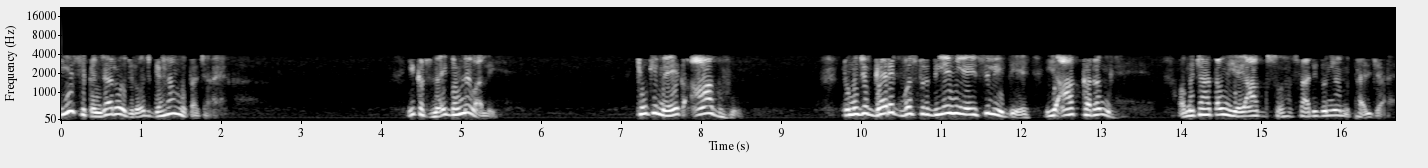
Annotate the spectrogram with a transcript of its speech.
ये सिकंजा रोज रोज गहरा होता जाएगा। ये कठिनाई बढ़ने वाली क्योंकि मैं एक आग हूँ। तो मुझे गैरिक वस्त्र दिए ही, ये इसलिए दिए। ये आग का रंग है। और मैं चाहता हूँ ये आग सारी दुनिया में फैल जाए।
